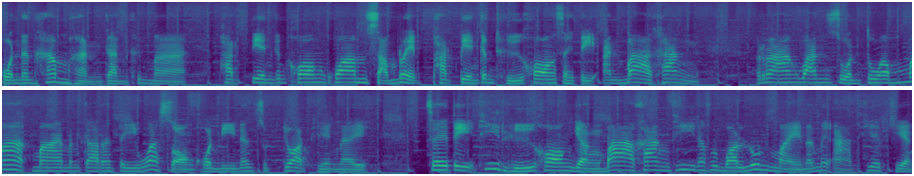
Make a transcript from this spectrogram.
คนนั้นห้ำหันกันขึ้นมา ผัดเปลี่ยนกันครองความสำเร็จผัดเปลี่ยนกันถือครองสถิติอันบ้าคลั่ง รางวัลส่วนตัวมากมายมันการันตีว่าสองคนนี้นั้นสุดยอดเพียงในสถิติที่ถือครองอย่างบ้าคลั่งที่นักฟุตบอลรุ่นใหม่นั้นไม่อาจเทียบเคียง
